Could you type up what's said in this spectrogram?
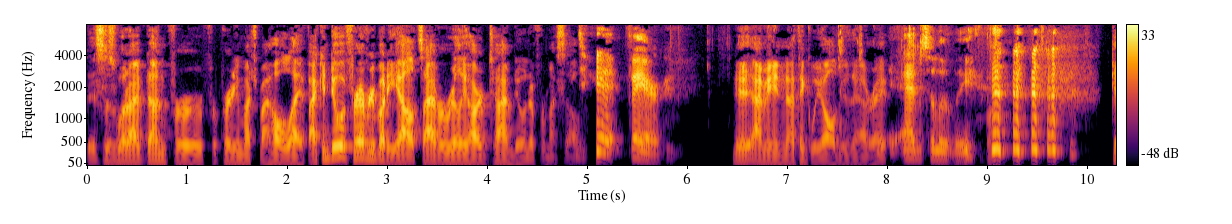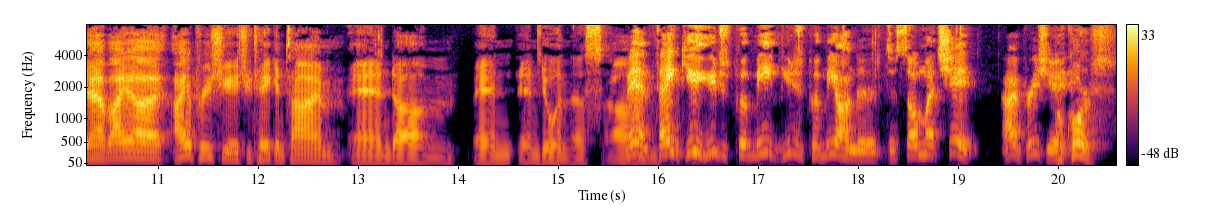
this is what I've done for for pretty much my whole life. I can do it for everybody else. I have a really hard time doing it for myself. Fair. I mean, I think we all do that, right? Absolutely. Gab, I uh, I appreciate you taking time and um and and doing this. Um, Man, thank you. You just put me you just put me on to, to so much shit. I appreciate of it. Of course,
